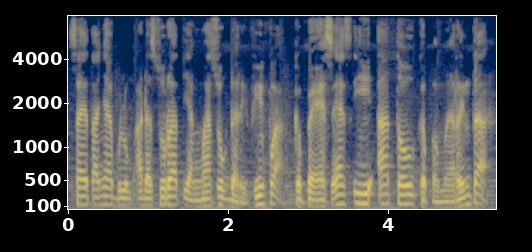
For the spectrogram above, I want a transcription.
saya tanya belum ada surat yang masuk dari FIFA ke PSSI atau ke pemerintah.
